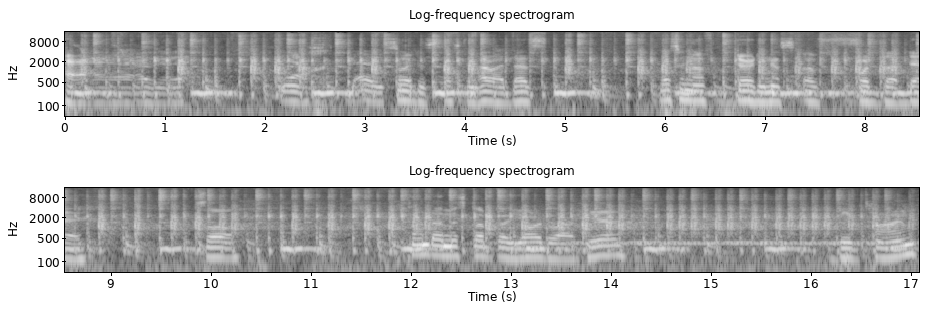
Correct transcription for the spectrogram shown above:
yeah, that is so disgusting. Alright, that's that's enough dirtiness of for the day. So kinda messed up the yard right here. Big time.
